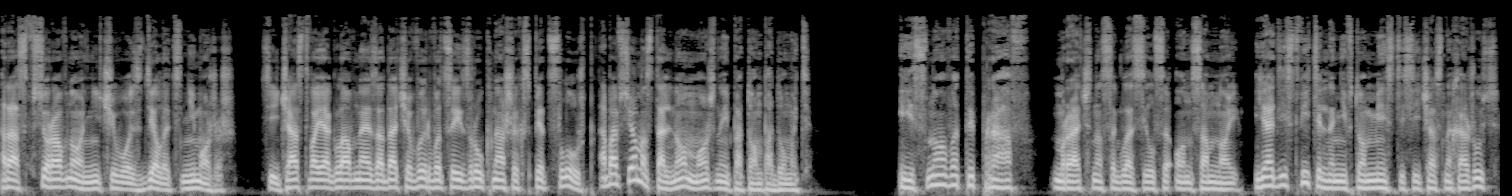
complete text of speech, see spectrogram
раз все равно ничего сделать не можешь. Сейчас твоя главная задача вырваться из рук наших спецслужб. Обо всем остальном можно и потом подумать». «И снова ты прав», — мрачно согласился он со мной. «Я действительно не в том месте сейчас нахожусь,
